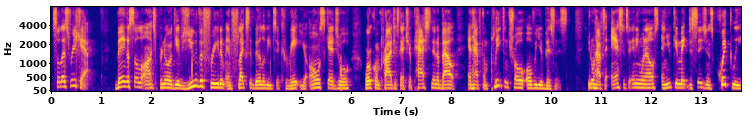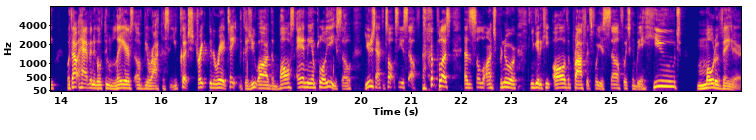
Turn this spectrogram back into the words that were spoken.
So let's recap. Being a solo entrepreneur gives you the freedom and flexibility to create your own schedule, work on projects that you're passionate about, and have complete control over your business. You don't have to answer to anyone else, and you can make decisions quickly without having to go through layers of bureaucracy. You cut straight through the red tape because you are the boss and the employee. So you just have to talk to yourself. Plus, as a solo entrepreneur, you get to keep all the profits for yourself, which can be a huge motivator.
